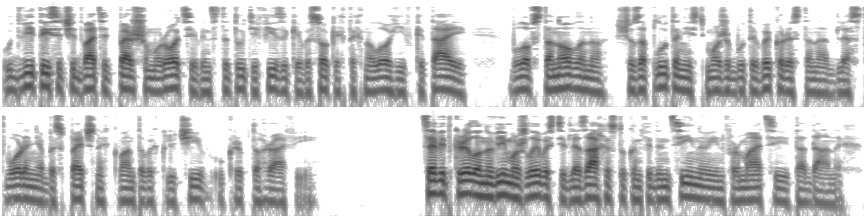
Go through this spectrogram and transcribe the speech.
у 2021 році в Інституті фізики високих технологій в Китаї було встановлено, що заплутаність може бути використана для створення безпечних квантових ключів у криптографії. Це відкрило нові можливості для захисту конфіденційної інформації та даних.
